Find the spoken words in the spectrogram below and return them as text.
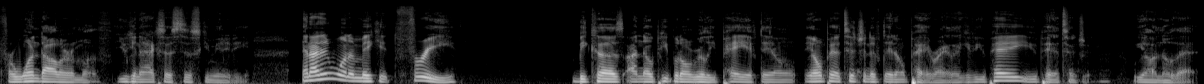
for one dollar a month, you can access this community. And I didn't want to make it free because I know people don't really pay if they don't they don't pay attention if they don't pay, right? Like if you pay, you pay attention. We all know that.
